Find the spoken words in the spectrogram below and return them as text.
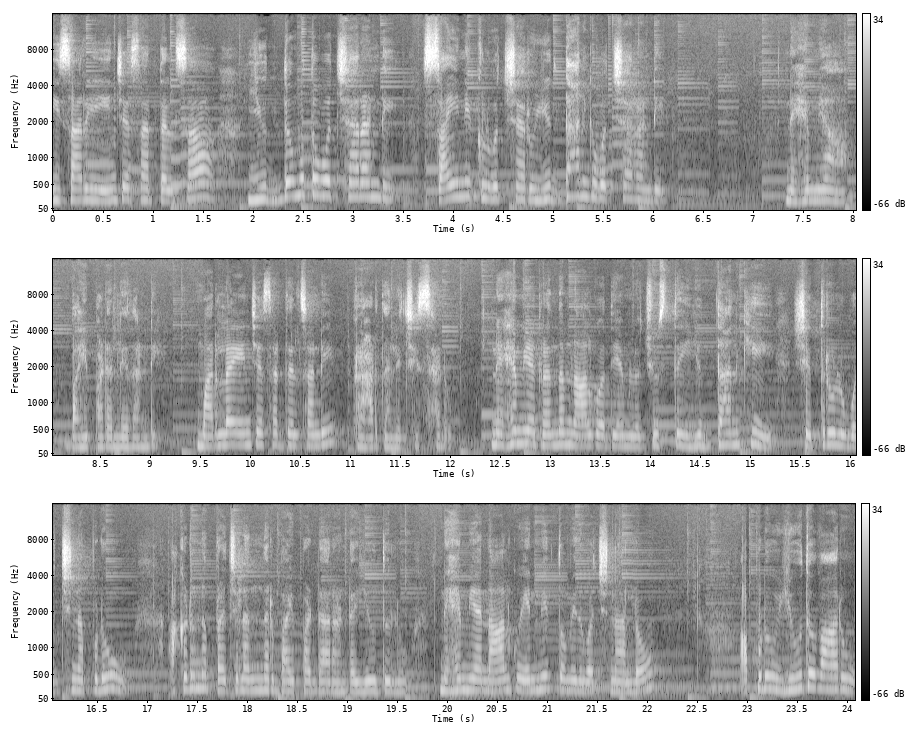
ఈసారి ఏం చేశారు తెలుసా? యుద్ధముతో వచ్చారండి. సైనికులు వచ్చారు. యుద్ధానికి వచ్చారండి. నెహమ్యా భయపడలేదండి. మరలా ఏం చేశాడు తెలుసా అండి? ప్రార్థన చేశాడు. నెహమ్య గ్రంథం నాలుగో అధ్యాయంలో చూస్తే యుద్ధానికి శత్రువులు వచ్చినప్పుడు అక్కడున్న ప్రజలందరూ భయపడ్డారంట యూదులు. నెహమ్య నాలుగు ఎనిమిది తొమ్మిది వచనాల్లో అప్పుడు యూదువారు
